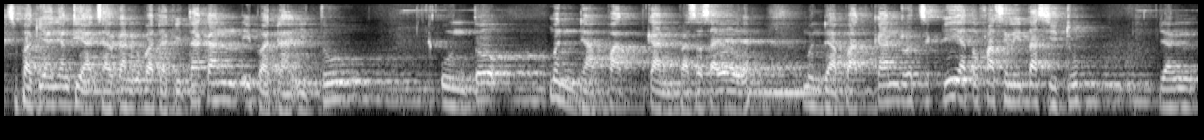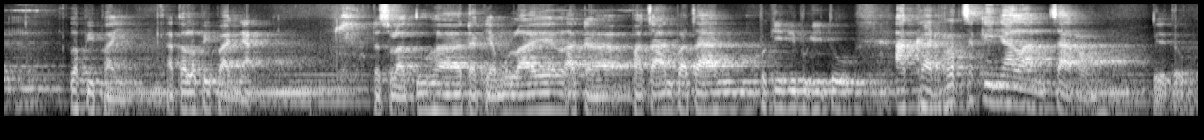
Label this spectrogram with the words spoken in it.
Sebagian yang diajarkan kepada kita kan ibadah itu untuk mendapatkan bahasa saya ya, mendapatkan rezeki atau fasilitas hidup yang lebih baik atau lebih banyak ada sholat duha, ada qiyamulail, ada bacaan-bacaan begini begitu agar rezekinya lancar. Gitu.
